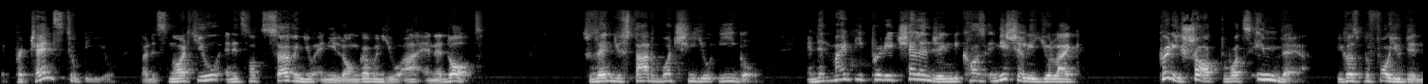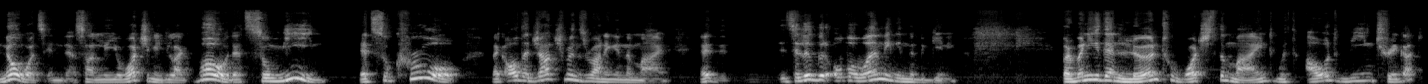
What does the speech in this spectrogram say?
It pretends to be you but it's not you and it's not serving you any longer when you are an adult. So then you start watching your ego. And it might be pretty challenging because initially you're like pretty shocked what's in there. Because before you didn't know what's in there. Suddenly you're watching it, you're like, whoa, that's so mean. That's so cruel. Like all the judgments running in the mind. It, it's a little bit overwhelming in the beginning. But when you then learn to watch the mind without being triggered,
